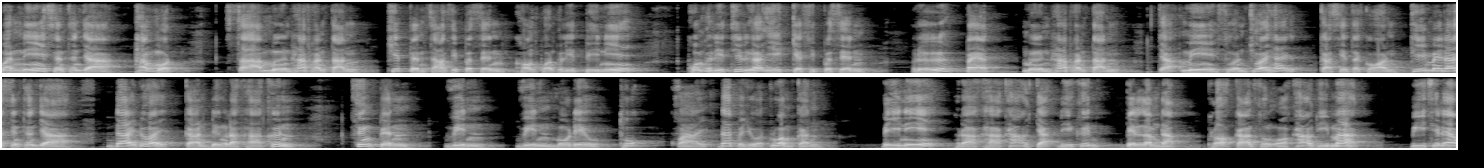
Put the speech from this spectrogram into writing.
วันนี้เซ็นสัญญาทั้งหมด 35,000 ตัน คิดเป็น 30%ของผลผลิตปีนี้ ผลผลิตที่เหลืออีก 70%หรือ 85,000 ตัน จะมีส่วนช่วยให้เกษตรกรที่ไม่ได้เซ็นสัญญาได้ด้วยการดึงราคาขึ้น ซึ่งเป็นวินวินโมเดลทุกฝ่ายได้ประโยชน์ร่วมกัน ปีนี้ราคาข้าวจะดีขึ้นเป็นลำดับ เพราะการส่งออกข้าวดีมาก ปีที่แล้ว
